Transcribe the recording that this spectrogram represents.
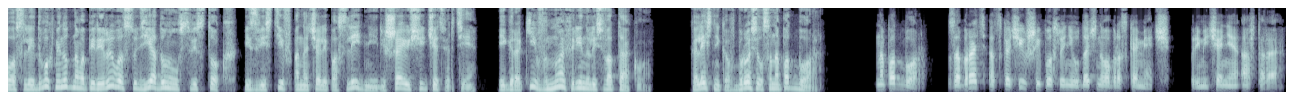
После двухминутного перерыва судья дунул в свисток, известив о начале последней, решающей четверти. Игроки вновь ринулись в атаку. Колесников бросился на подбор. На подбор. Забрать отскочивший после неудачного броска мяч. Примечание автора.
